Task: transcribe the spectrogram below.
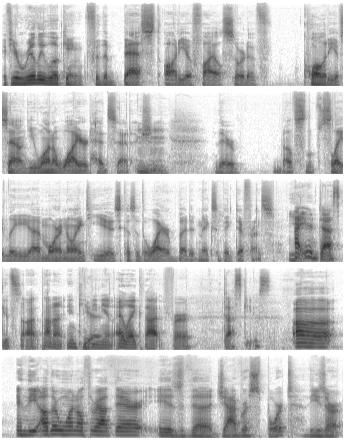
If you're really looking for the best audiophile sort of quality of sound, you want a wired headset. Actually, they're slightly uh, more annoying to use because of the wire, but it makes a big difference. At your desk, it's not that inconvenient. I like that for desk use. Uh, and the other one I'll throw out there is the Jabra Sport. These are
